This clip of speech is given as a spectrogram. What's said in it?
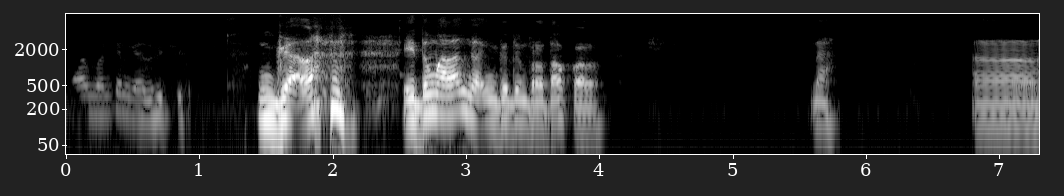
salaman kan gak lucu Enggak lah, itu malah nggak ngikutin protokol. Nah, eh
